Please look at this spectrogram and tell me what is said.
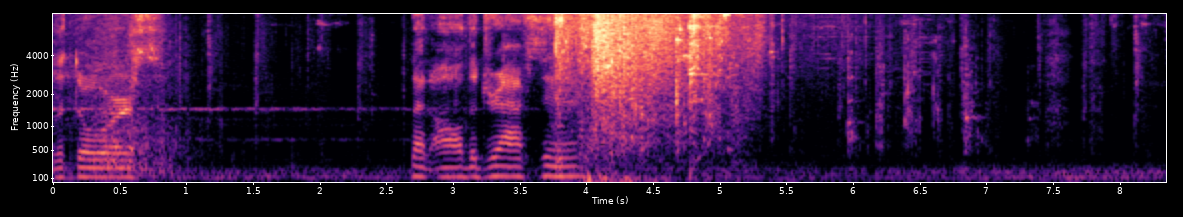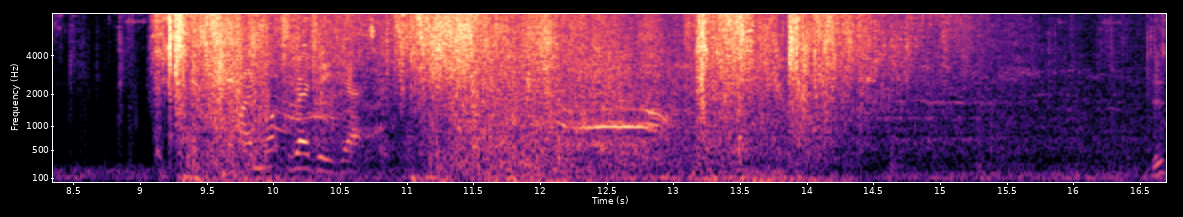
All the doors. Let all the drafts in. I'm not ready yet. Dude's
